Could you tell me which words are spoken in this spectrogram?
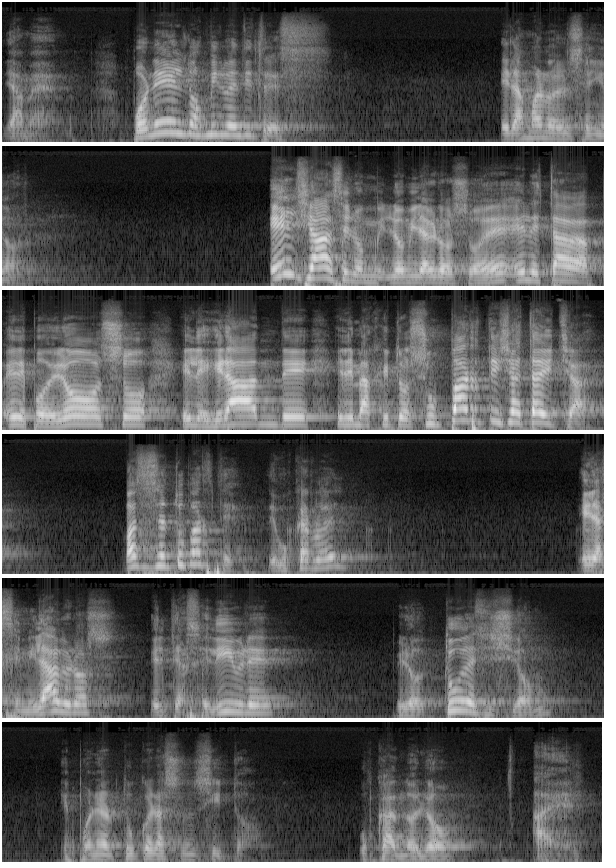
y amén. Poné el 2023 en las manos del Señor. Él ya hace lo, milagroso, ¿eh? él, está, él es poderoso, Él es grande, Él es majestuoso. Su parte ya está hecha. ¿Vas a hacer tu parte de buscarlo a Él? Él hace milagros, Él te hace libre, pero tu decisión es poner tu corazoncito buscándolo a Él.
